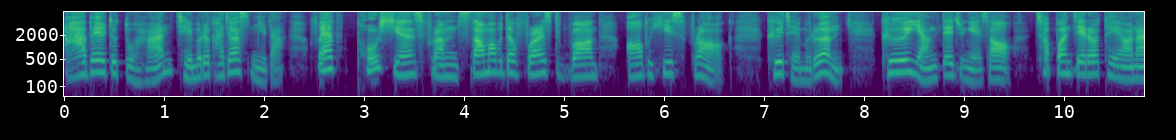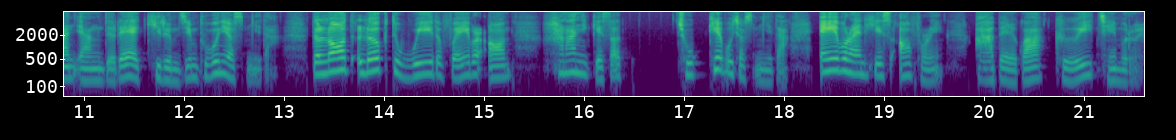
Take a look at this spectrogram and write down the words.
아벨도 또한 재물을 가져왔습니다. Fat portions from some of the firstborn of his flock. 그 재물은 그 양떼 중에서 첫 번째로 태어난 양들의 기름진 부분이었습니다. The Lord looked with favor on 하나님께서 좋게 보셨습니다. Abel and his offering. 아벨과 그의 재물을.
